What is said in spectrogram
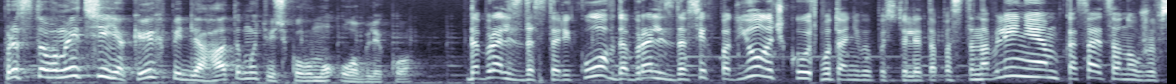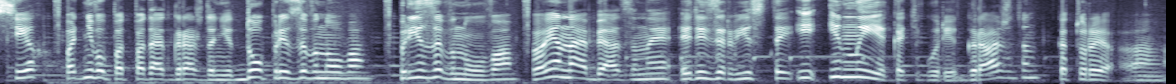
представниці яких підлягатимуть військовому обліку. Добрались до стариков, добрались до всех под елочку. Вот они выпустили это постановление. Касается оно уже всех. Под него подпадают граждане до призывного, призывного, военнообязанные, резервисты и иные категории граждан, которые а,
